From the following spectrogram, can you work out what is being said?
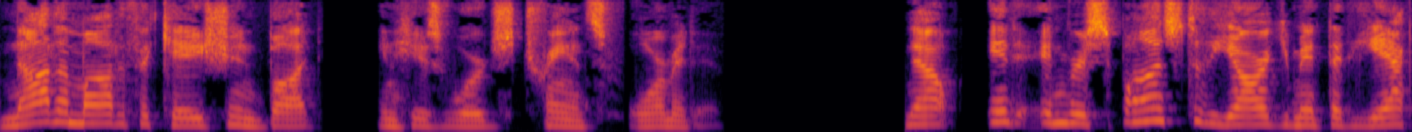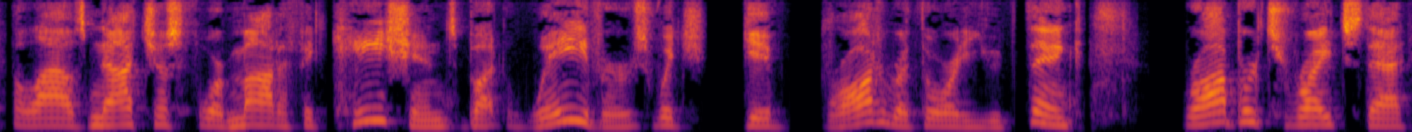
not a modification, but in his words, transformative. Now, in, in, response to the argument that the Act allows not just for modifications, but waivers, which give broader authority, you'd think, Roberts writes that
